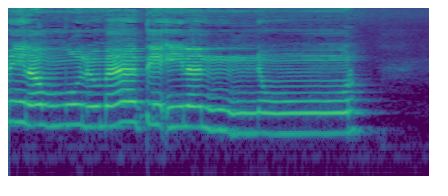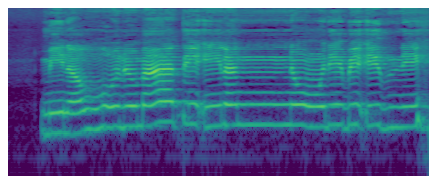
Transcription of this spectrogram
من الظلمات إلى النور من الظلمات إلى النور بإذنه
